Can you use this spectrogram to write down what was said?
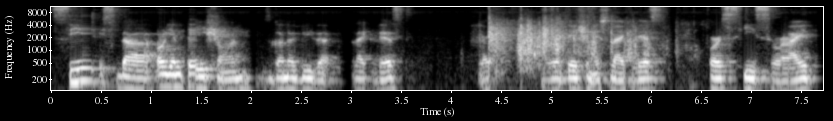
C is the orientation. It's gonna be the like this. Like orientation is like this for C's, right?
